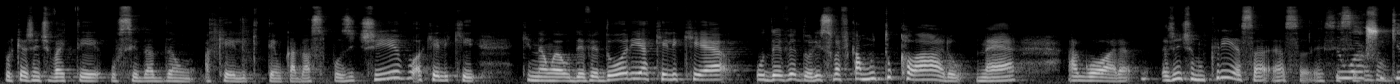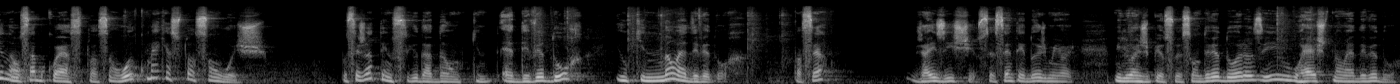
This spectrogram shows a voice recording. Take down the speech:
Porque a gente vai ter o cidadão, aquele que tem o cadastro positivo, aquele que, que não é o devedor e aquele que é o devedor. Isso vai ficar muito claro, né? Agora, a gente não cria essa, essa esse Eu cidadão. acho que não. Sabe qual é a situação hoje? Como é que é a situação hoje? Você já tem o cidadão que é devedor e o que não é devedor. Tá certo? Já existe isso. 62 milhões, milhões de pessoas são devedoras e o resto não é devedor.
